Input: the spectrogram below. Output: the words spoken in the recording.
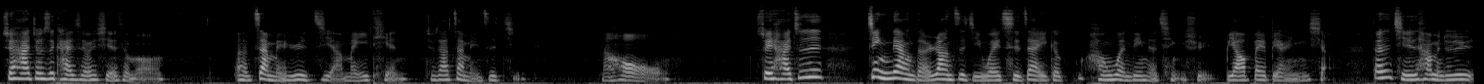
所以他就是开始会写什么，嗯、赞美日记啊，每一天就是要赞美自己，然后，所以还就是尽量的让自己维持在一个很稳定的情绪，不要被别人影响。但是其实他们就是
